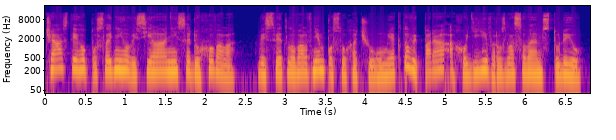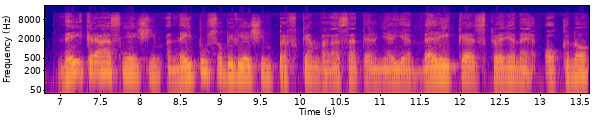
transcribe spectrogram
Část jeho posledního vysílání se dochovala. Vysvětloval v něm posluchačům, jak to vypadá a chodí v rozhlasovém studiu. Nejkrásnějším a nejpůsobivějším prvkem v hlasatelně je veliké skleněné okno,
